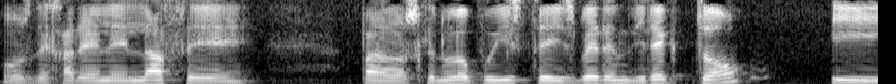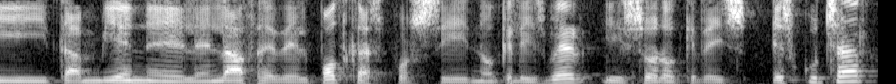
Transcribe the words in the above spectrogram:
Os dejaré el enlace para los que no lo pudisteis ver en directo y también el enlace del podcast por si no queréis ver y solo queréis escuchar.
